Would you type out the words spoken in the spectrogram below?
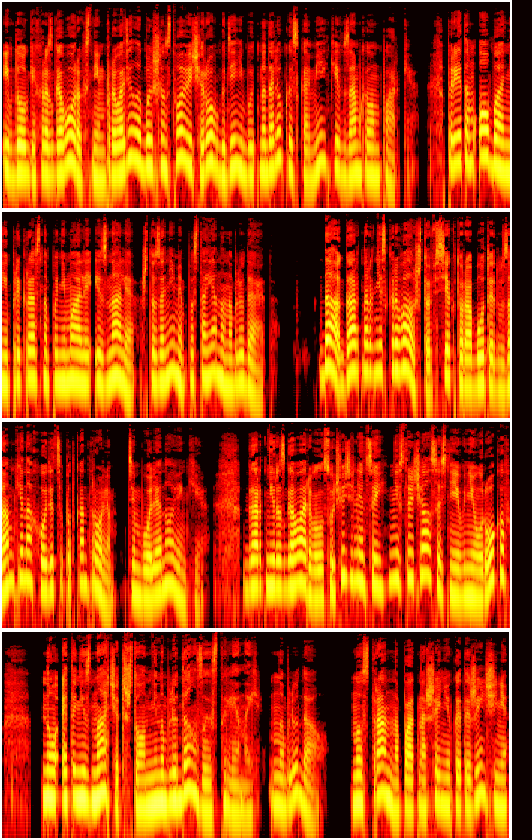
и в долгих разговорах с ним проводила большинство вечеров где-нибудь на далекой скамейке в замковом парке. При этом оба они прекрасно понимали и знали, что за ними постоянно наблюдают. Да, Гартнер не скрывал, что все, кто работает в замке, находятся под контролем, тем более новенькие. Гарт не разговаривал с учительницей, не встречался с ней вне уроков, но это не значит, что он не наблюдал за Эстеленой. Наблюдал. Но странно, по отношению к этой женщине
